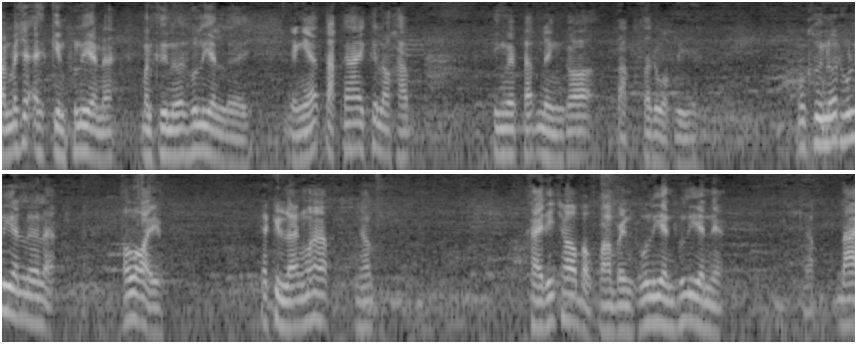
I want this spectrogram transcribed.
ันไม่ใช่ไอศกรีมทุเรียนนะ มันคือเนื้อทุเรียนเลย อย่างเงี้ยตักง่ายขึ้นแล้วครับทิ้งไว้แป๊บหนึ่งก็ตักสะดวกดี มันคือเนื้อทุเรียนเลยแหละ อร่อยแต่กลิ่นแรงมากนะครับ ใครที่ชอบแบบความเป็นทุเรียนทุเรียนเนี่ยครับได้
